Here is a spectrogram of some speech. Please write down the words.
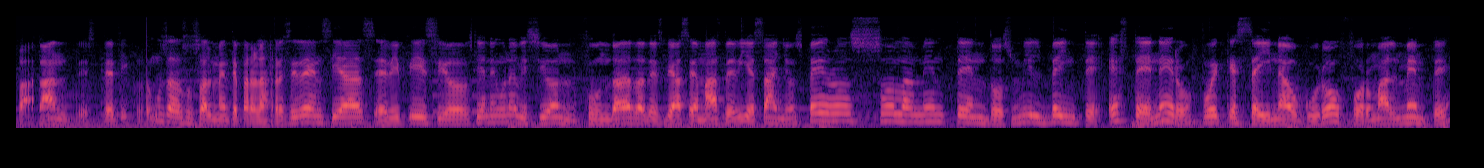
bastante estéticos. Son usados usualmente para las residencias, edificios, tienen una visión fundada desde hace más de 10 años, pero solamente en 2020, este enero, fue que se inauguró formalmente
